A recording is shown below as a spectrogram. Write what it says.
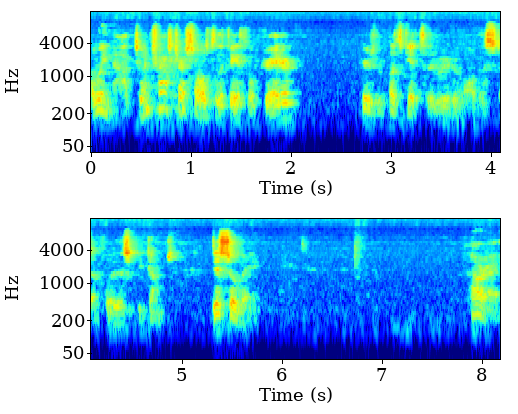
Are we not to entrust our souls to the faithful Creator? Here's let's get to the root of all this stuff. Where this becomes disobey. All right.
